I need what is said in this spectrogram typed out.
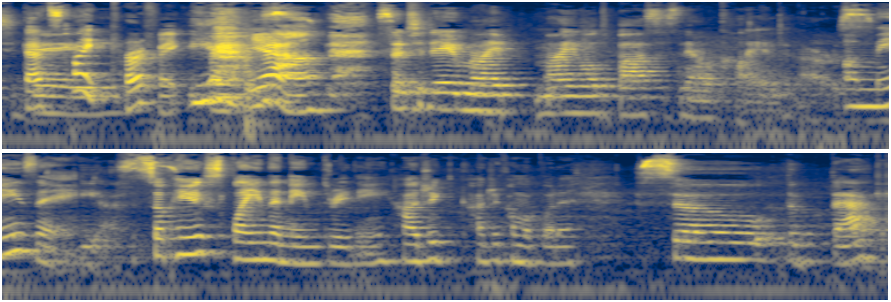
today, that's like perfect. Yeah, yeah. so today, my my old boss is now a client of ours. Amazing. Yes. So can you explain the name 3D? How'd you how'd you come up with it? So the back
